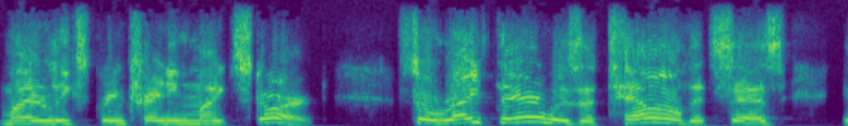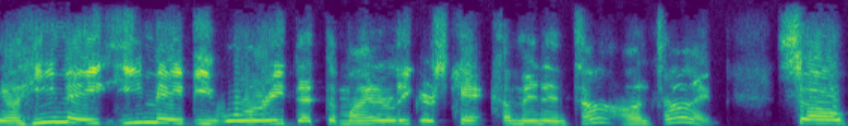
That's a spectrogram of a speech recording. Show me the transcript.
minor league spring training might start. So right there was a tell that says, you know, he may he may be worried that the minor leaguers can't come in, in to- on time. So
